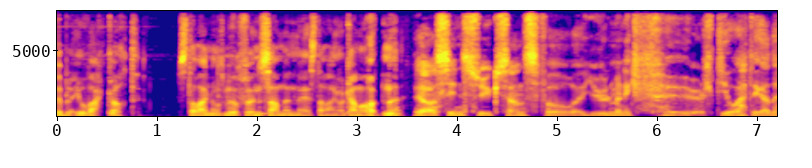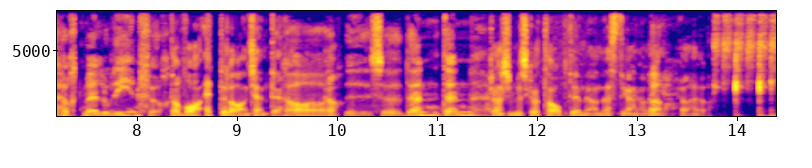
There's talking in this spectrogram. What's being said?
Det ble jo vakkert. Stavanger-smurfen sammen med Stavanger-kameratene. Ja, sinnssyk sans for jul, men jeg følte jo at jeg hadde hørt melodien før. Det var et eller annet kjent der. Ja, så den, den Kanskje vi skal ta opp det med han neste gang. Ja. Ja. Ja,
